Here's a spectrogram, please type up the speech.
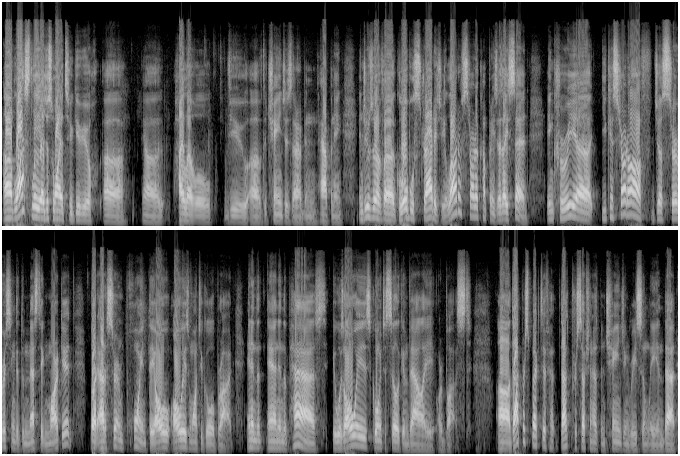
Uh, lastly, I just wanted to give you a, a high-level view of the changes that have been happening in terms of uh, global strategy. A lot of startup companies, as I said, in Korea, you can start off just servicing the domestic market, but at a certain point, they all, always want to go abroad. And in, the, and in the past, it was always going to Silicon Valley or bust. Uh, that perspective, that perception has been changing recently in that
